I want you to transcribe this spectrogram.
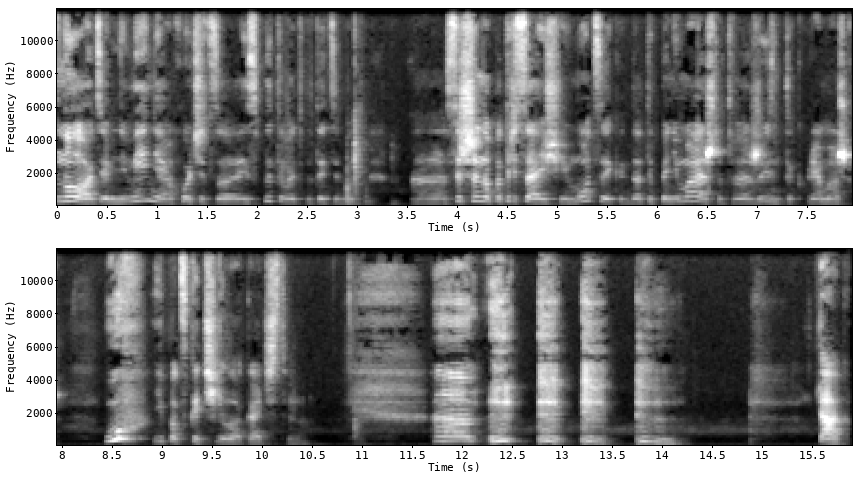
Но, тем не менее, хочется испытывать вот эти вот э, совершенно потрясающие эмоции, когда ты понимаешь, что твоя жизнь так прямо аж ух, и подскочила качественно. Э, так.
